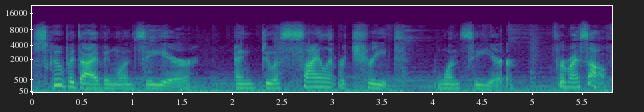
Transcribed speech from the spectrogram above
scuba diving once a year and do a silent retreat once a year for myself.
